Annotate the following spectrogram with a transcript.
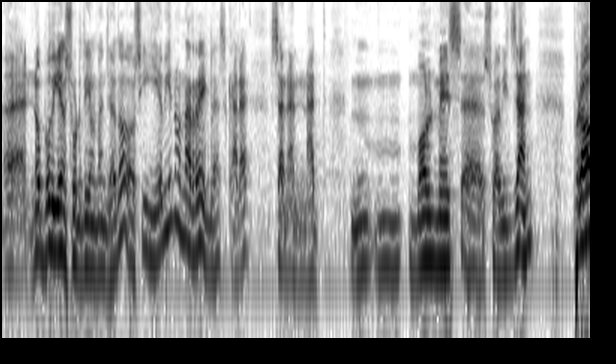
eh, no podien sortir al menjador. O sigui, hi havia unes regles que ara s'han anat molt més eh, suavitzant, però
